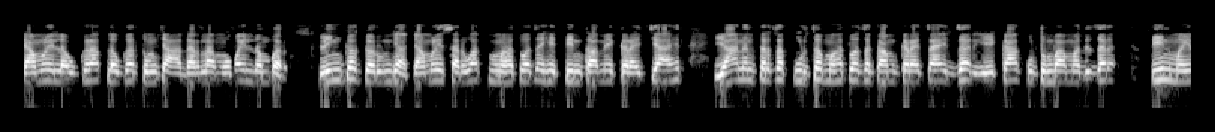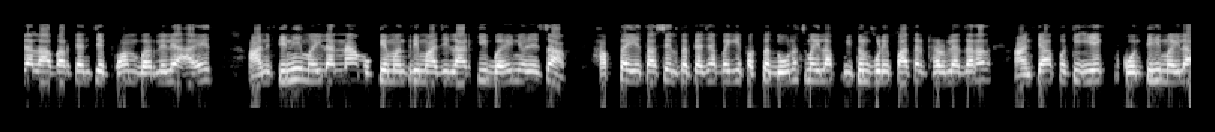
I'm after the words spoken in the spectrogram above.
त्यामुळे लवकरात लवकर तुमच्या आधारला मोबाईल नंबर लिंक करून घ्या. त्यामुळे सर्वात महत्वाचं हे तीन कामे करायची आहेत. यानंतरचं पुढचं महत्वाचं काम करायचं आहे. जर एका कुटुंबामध्ये जर तीन महिला लाभार्थ्यांचे फॉर्म भरलेले आहेत आणि तिन्ही महिलांना मुख्यमंत्री माझी लाडकी बहीण योजनेचा हप्ता येत असेल तर त्याच्यापैकी फक्त दोनच महिला इथून पुढे पात्र ठरवल्या जाणार. आणि त्यापैकी एक कोणतीही महिला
